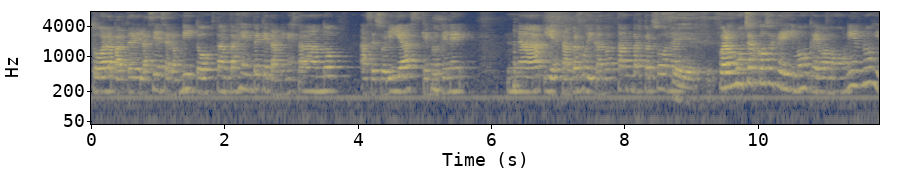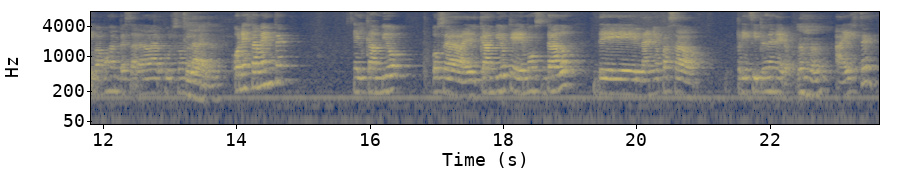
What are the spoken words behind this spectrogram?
toda la parte de la ciencia, los mitos, tanta gente que también está dando asesorías que no tienen nada y están perjudicando a tantas personas. Fueron muchas cosas que dijimos, ok, vamos a unirnos y vamos a empezar a dar cursos. Honestamente, el cambio, o sea, el cambio que hemos dado del año pasado, principios de enero, a este,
